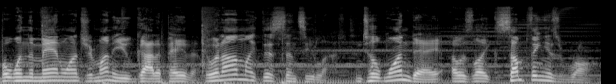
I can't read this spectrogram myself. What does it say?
But when the man wants your money, you gotta pay them. It went on like this since he left. Until one day, I was like, something is wrong.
